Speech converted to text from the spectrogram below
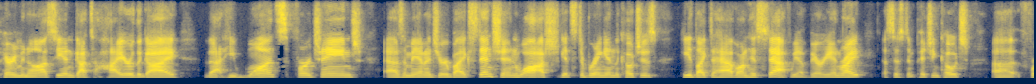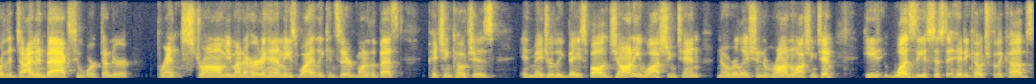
Perry Minasian got to hire the guy that he wants for a change as a manager. By extension, Wash gets to bring in the coaches he'd like to have on his staff. We have Barry Enright, assistant pitching coach uh, for the Diamondbacks, who worked under Brent Strom. You might have heard of him. He's widely considered one of the best pitching coaches in Major League Baseball. Johnny Washington, no relation to Ron Washington, he was the assistant hitting coach for the Cubs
